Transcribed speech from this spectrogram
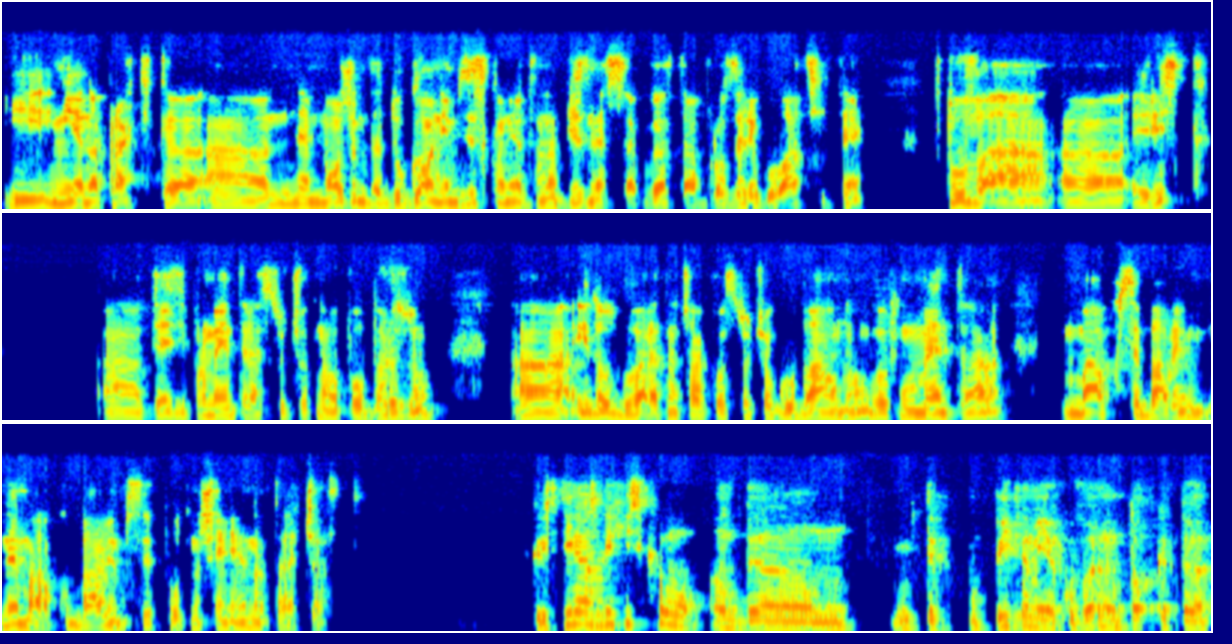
и ние на практика а, не можем да догоним изискванията на бизнеса, когато става въпрос за регулациите. Това а, е риск. А, тези промени трябва да се случват много по-бързо а, и да отговарят на това, какво се случва глобално. В момента малко се бавим, не малко, бавим се по отношение на тая част. Кристина, аз бих искал да те попитам и ако върнем топката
